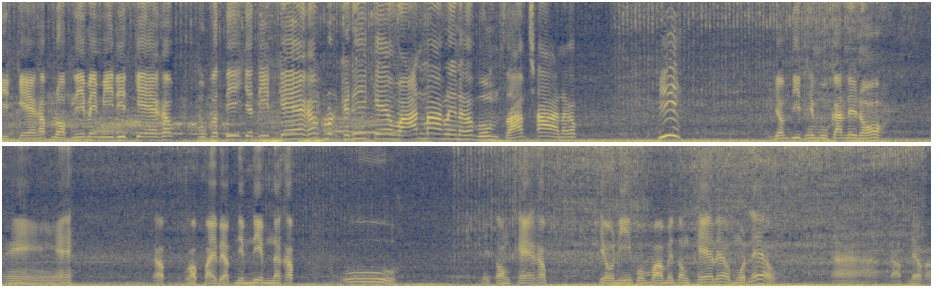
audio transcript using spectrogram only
ดีดแกครับ รอบนี้ไม่มีดีดแกครับ ปกติจะดีดแกครับ รถคันนี้แกหวานมากเลยนะครับ ผมสามชานะครับพี่ยอมดีดให้หมูกันเลยเนาะแหมครับก็ไปแบบนิ่มๆนะครับ โอ้ไม่ต้องแค่ครับเที่ยวนี้ผมว่าไม่ต้องแค่แล้วหมดแล้ว อ่ากลับแล้วครับ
